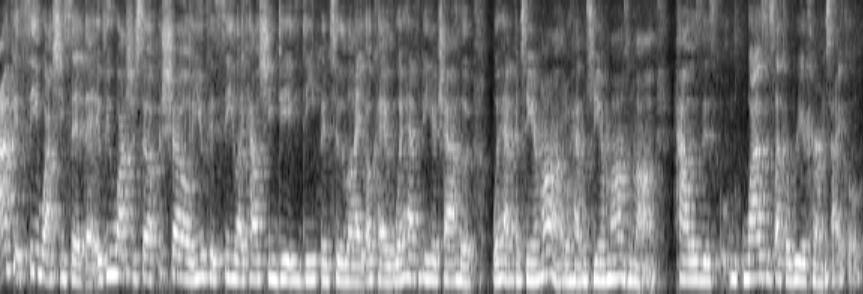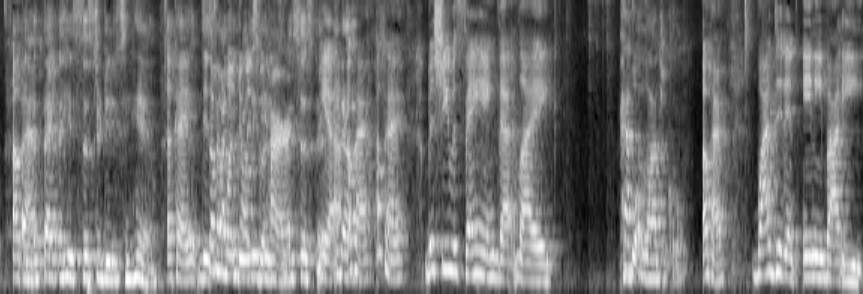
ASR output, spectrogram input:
I could see why she said that. If you watch the show, you could see like how she digs deep into like, okay, what happened to your childhood? What happened to your mom? What happened to your mom's mom? How is this? Why is this like a reoccurring cycle? Okay. Like the fact that his sister did it to him. Okay, did Somebody someone do it to did it her? to sister, yeah. you know? Okay. Okay. But she was saying that like Pathological. Okay. Why didn't anybody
